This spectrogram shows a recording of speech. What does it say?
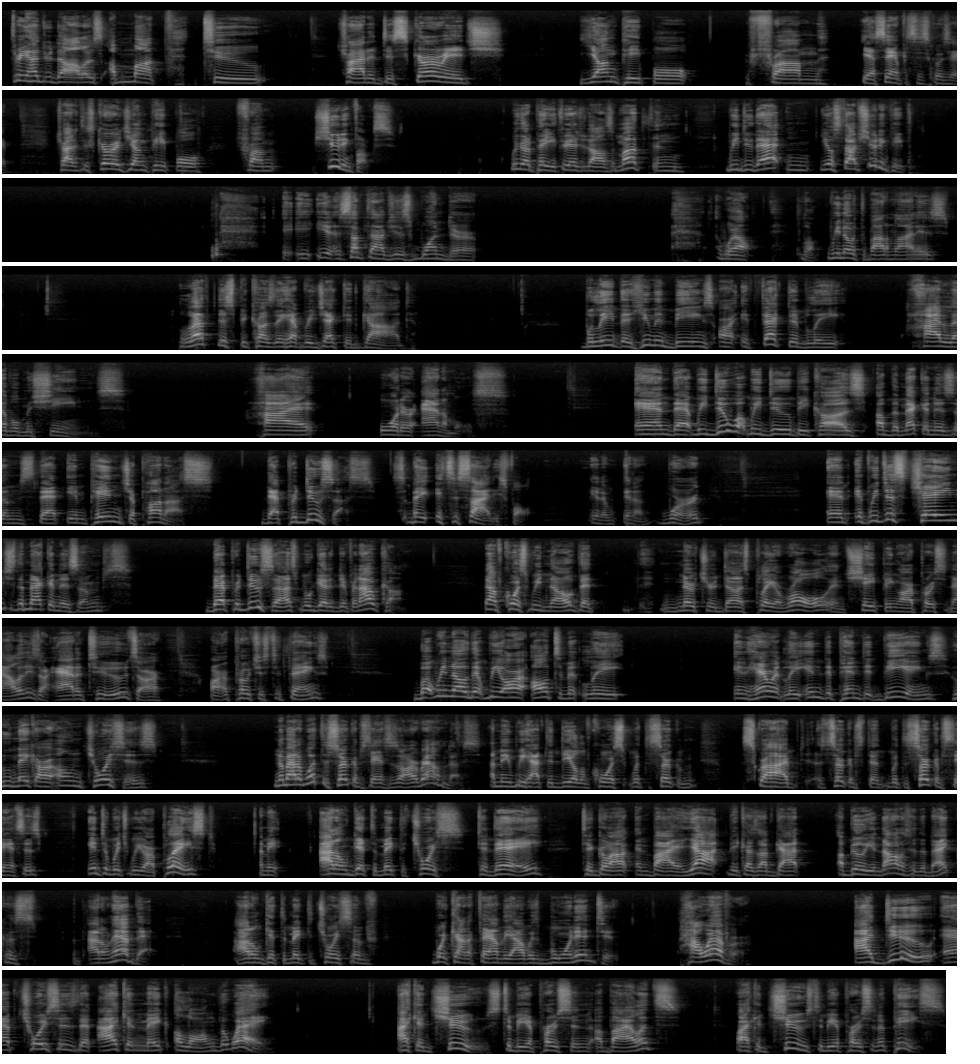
$300 a month to try to discourage young people from, yeah, San Francisco is it. Try to discourage young people from shooting folks. We're going to pay you $300 a month, and we do that, and you'll stop shooting people. Know, sometimes you just wonder well, look, we know what the bottom line is. Leftists, because they have rejected God, believe that human beings are effectively high level machines, high order animals. And that we do what we do because of the mechanisms that impinge upon us, that produce us. It's society's fault, in a, in a word. And if we just change the mechanisms that produce us, we'll get a different outcome. Now, of course, we know that nurture does play a role in shaping our personalities, our attitudes, our, our approaches to things. But we know that we are ultimately inherently independent beings who make our own choices no matter what the circumstances are around us. I mean, we have to deal, of course, with the circumscribed uh, circumstance uh, with the circumstances into which we are placed. I mean, I don't get to make the choice today to go out and buy a yacht because I've got a billion dollars in the bank because I don't have that. I don't get to make the choice of what kind of family I was born into. However, I do have choices that I can make along the way. I can choose to be a person of violence, or I can choose to be a person of peace.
